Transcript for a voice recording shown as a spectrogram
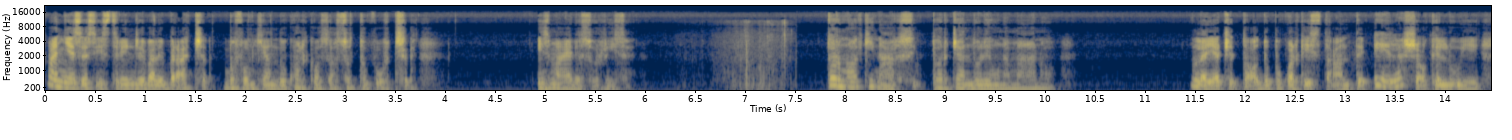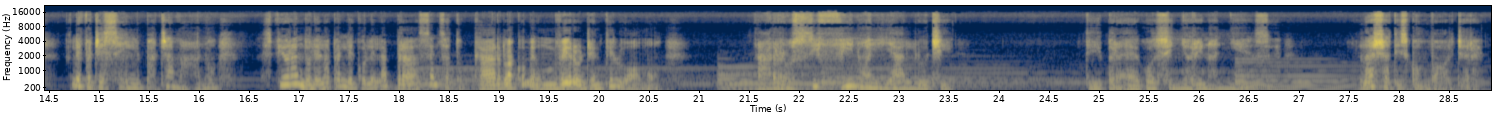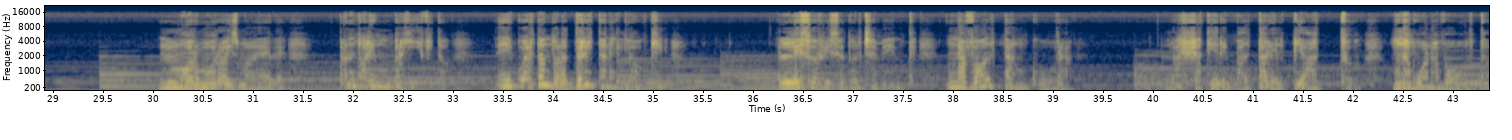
Agnese si stringeva le braccia, bofonchiando qualcosa sottovoce. Ismaele sorrise. Tornò a chinarsi, porgendole una mano lei accettò dopo qualche istante e lasciò che lui le facesse il baciamano, sfiorandole la pelle con le labbra senza toccarla, come un vero gentiluomo. Arrossì fino agli alluci. Ti prego, signorina Agnese, lasciati sconvolgere. mormorò Ismaele, dandole un brivido e guardandola dritta negli occhi. Le sorrise dolcemente, una volta ancora lasciati ribaltare il piatto una buona volta.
